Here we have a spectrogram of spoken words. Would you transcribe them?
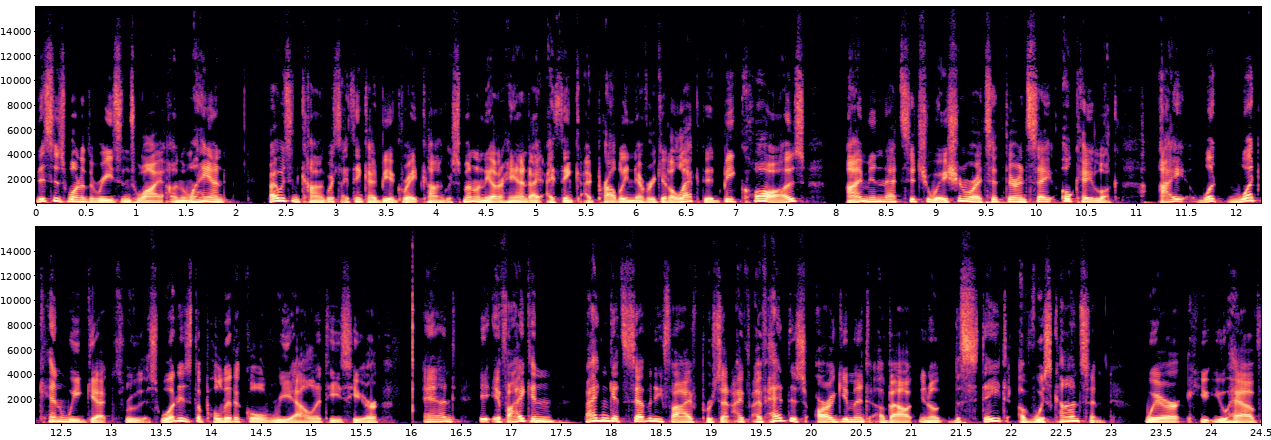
This is one of the reasons why, on the one hand, if I was in Congress, I think I'd be a great congressman. On the other hand, I, I think I'd probably never get elected because I'm in that situation where I sit there and say, okay, look, I what what can we get through this? What is the political realities here? And if I can if I can get 75%, I've, I've had this argument about, you know, the state of Wisconsin where you, have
